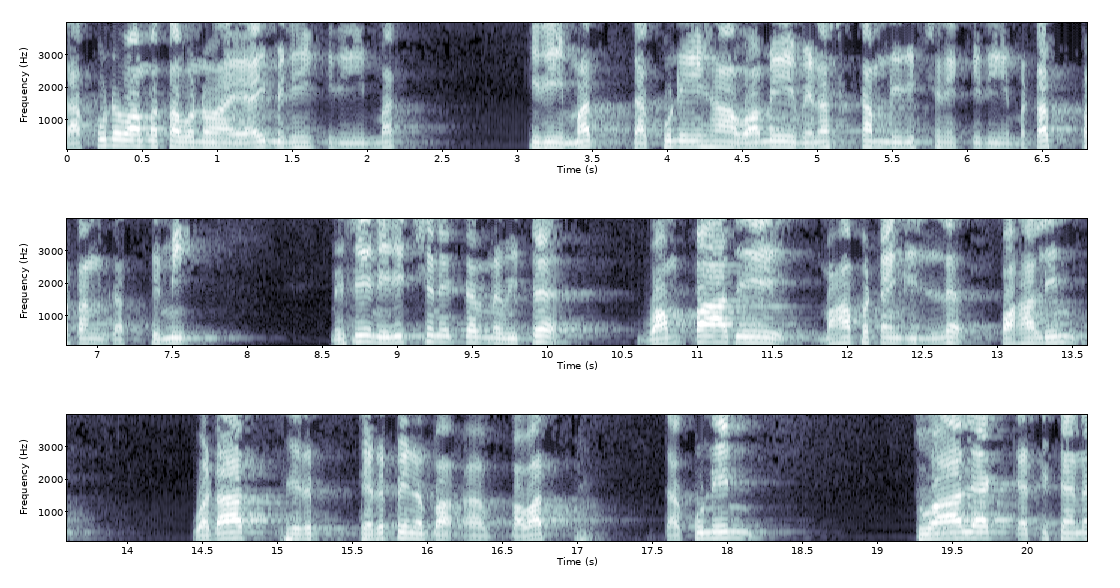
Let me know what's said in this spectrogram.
දකුණ වම තබනවා යයි මෙනෙහි කිරීමක් කිරීමත් දකුණේ හා වමේ වෙනස්කම් නිරීක්ෂණය කිරීමටත් පටන් ගත්ෙමි. මෙසේ නිරීක්ෂණය කරන විට වම් පාදයේ මහපට ඇඟිල්ල පහලින් වඩාත් තෙරපෙන බවත් දකුණෙන් තුවාලයක් ඇති තැන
